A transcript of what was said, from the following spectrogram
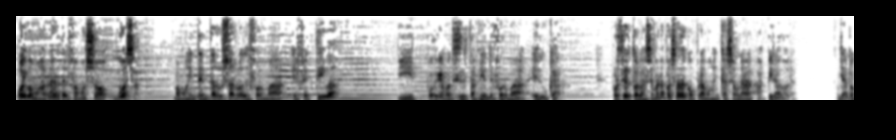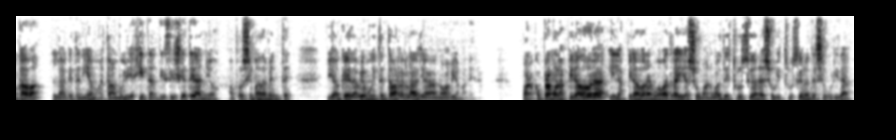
Hoy vamos a hablar del famoso WhatsApp. Vamos a intentar usarlo de forma efectiva y podríamos decir también de forma educada. Por cierto, la semana pasada compramos en casa una aspiradora. Ya tocaba, la que teníamos estaba muy viejita, 17 años aproximadamente, y aunque la habíamos intentado arreglar ya no había manera. Bueno, compramos la aspiradora y la aspiradora nueva traía su manual de instrucciones, sus instrucciones de seguridad.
